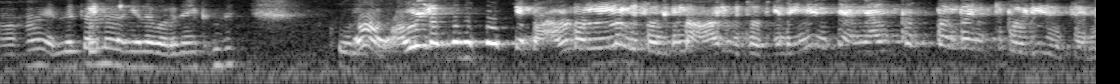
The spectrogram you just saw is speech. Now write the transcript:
ആഹാ എന്നിട്ടാണ് ഇങ്ങനെ പറഞ്ഞേക്കുന്നത്? ആ, അവളുടെ ഒന്നും വിശ്വസിക്കണ്ട. അവളുടെ ഒന്നും വിശ്വസിക്കണ്ട ആരും വിശ്വസിക്കണ്ട. ഇനി എനിക്ക് ഞങ്ങൾക്ക് ഇപ്പൊ എന്താ എനിക്ക് പേടി ചോദിച്ചാൽ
